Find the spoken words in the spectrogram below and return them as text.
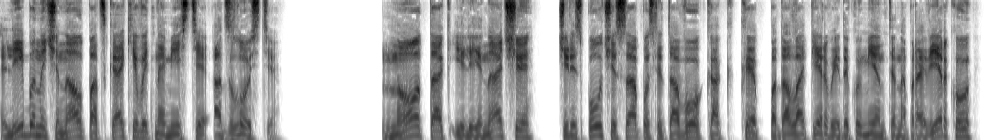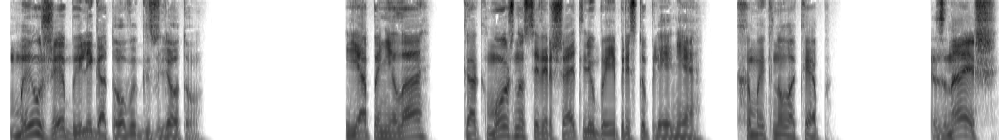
либо начинал подскакивать на месте от злости. Но, так или иначе, через полчаса после того, как Кэп подала первые документы на проверку, мы уже были готовы к взлету. «Я поняла, как можно совершать любые преступления», — хмыкнула Кэп. «Знаешь,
